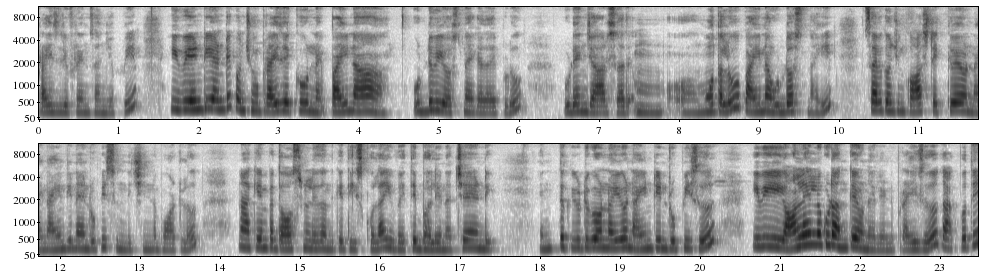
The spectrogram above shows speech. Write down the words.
ప్రైస్ డిఫరెన్స్ అని చెప్పి. ఇవేంటి అంటే కొంచెం ప్రైస్ ఎక్కువ ఉన్నాయి. పైన వుడ్వి వస్తున్నాయి కదా ఇప్పుడు. వుడెన్ జార్స్ అదే మూతలు పైన వుడ్ వస్తున్నాయి. సో అవి కొంచెం కాస్ట్ ఎక్కువే ఉన్నాయి. నైంటీ నైన్ రూపీస్ ఉంది చిన్న బాటిల్ నాకేం పెద్ద అవసరం లేదు అందుకే తీసుకోవాలా ఇవైతే భలే నచ్చాయండి. ఎంత క్యూట్గా ఉన్నాయో నైన్టీన్ రూపీస్ ఇవి ఆన్లైన్లో కూడా అంతే ఉన్నాయిలేండి ప్రైస్. కాకపోతే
